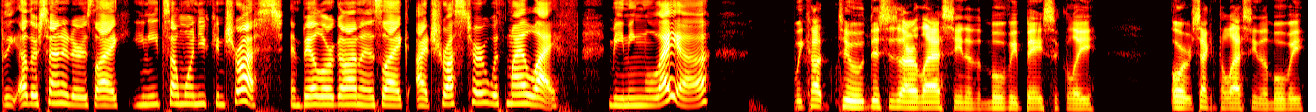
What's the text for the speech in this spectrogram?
the other senator is like, you need someone you can trust. And Bail Organa is like, I trust her with my life, meaning Leia. we cut to this is our last scene of the movie basically or second to last scene of the movie.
